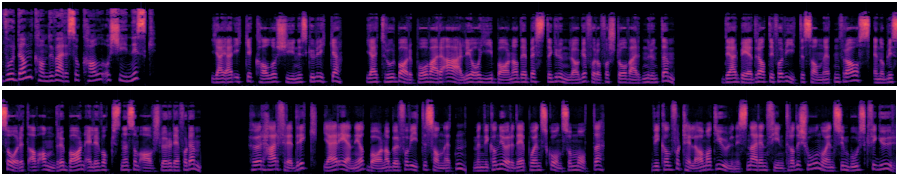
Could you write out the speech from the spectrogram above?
Hvordan kan du være så kald og kynisk? Jeg er ikke kald og kynisk Ulrikke. Jeg tror bare på å være ærlig og gi barna det beste grunnlaget for å forstå verden rundt dem. Det er bedre at de får vite sannheten fra oss, enn å bli såret av andre barn eller voksne som avslører det for dem. Hør her, Fredrik, jeg er enig i at barna bør få vite sannheten, men vi kan gjøre det på en skånsom måte. Vi kan fortelle ham at julenissen er en fin tradisjon og en symbolsk figur,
